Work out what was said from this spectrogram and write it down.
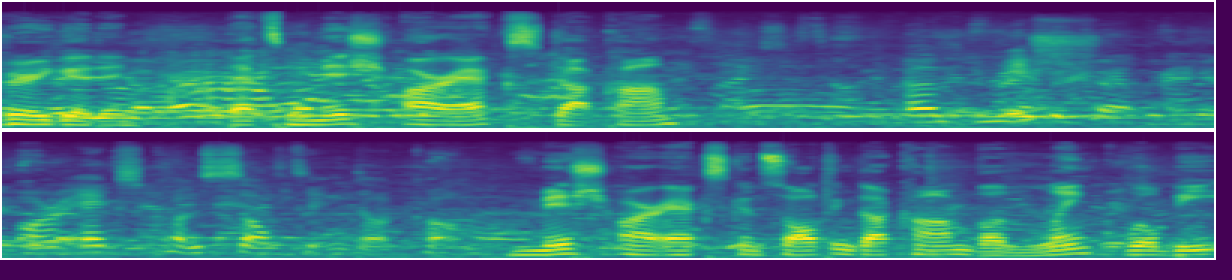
Very good. And that's mishrx.com um, mishrxconsulting.com. mishrxconsulting.com. The link will be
